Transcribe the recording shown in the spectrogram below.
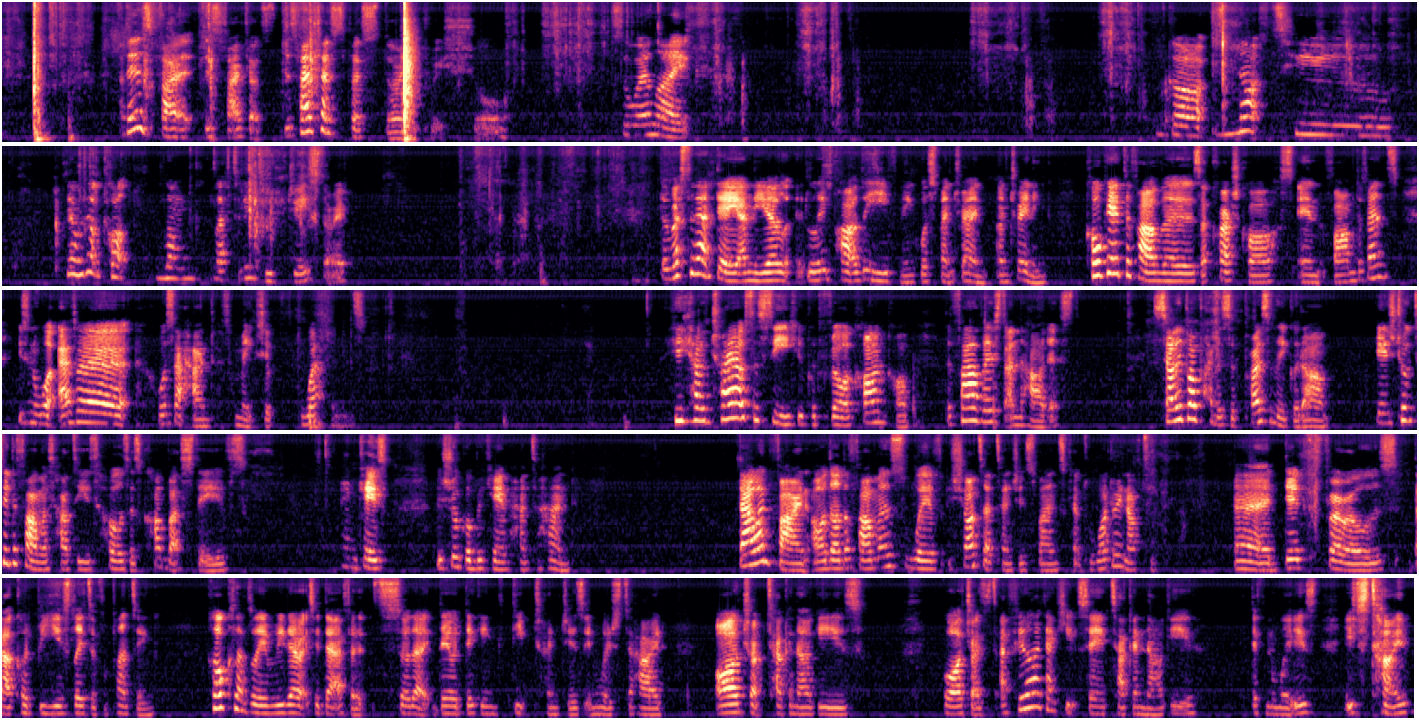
think there's five, there's five chapters. There's five chapters per story, pretty sure. So we're like, got not too, yeah, we've not got long left to do to Jay's story. The rest of that day and the early part of the evening was spent train- on training. Cole gave the farmers a crash course in farm defense, using whatever was at hand for makeshift weapons. He held tryouts to see who could throw a corn cob the farthest and the hardest. Sally Bob had a surprisingly good arm. He instructed the farmers how to use hoes as combat staves in case the struggle became hand to hand. That went fine, although the farmers with shorter attention spans kept wandering off to uh, dig furrows that could be used later for planting. Cole cleverly redirected their efforts so that they were digging deep trenches in which to hide all trap Takanagi's war tracks. I feel like I keep saying Takanagi different ways each time.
